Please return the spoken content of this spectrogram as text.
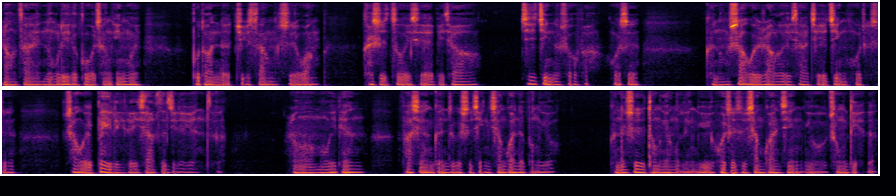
然后在努力的过程，因为不断的沮丧、失望，开始做一些比较激进的手法，或是可能稍微绕了一下捷径，或者是稍微背离了一下自己的原则。某一天，发现跟这个事情相关的朋友，可能是同样领域或者是相关性有重叠的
